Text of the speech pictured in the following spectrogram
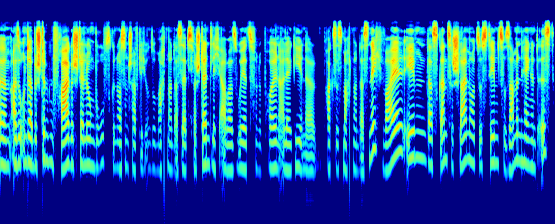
Ähm, also unter bestimmten Fragestellungen, berufsgenossenschaftlich und so macht man das selbstverständlich, aber so jetzt für eine Pollenallergie in der Praxis macht man das nicht, weil eben das ganze Schleimhautsystem zusammenhängend ist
